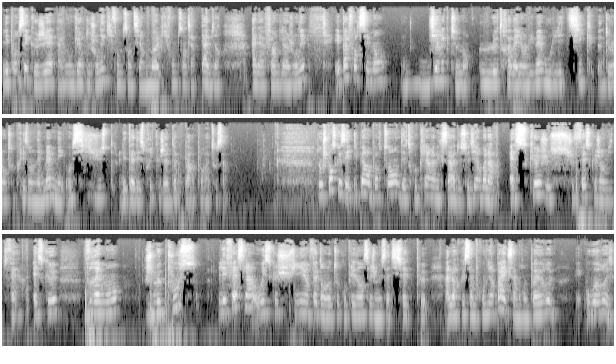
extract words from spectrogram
les pensées que j'ai à longueur de journée qui font me sentir molle, qui font me sentir pas bien à la fin de la journée et pas forcément directement le travail en lui-même ou l'éthique de l'entreprise en elle-même, mais aussi juste l'état d'esprit que j'adopte par rapport à tout ça. Donc je pense que c'est hyper important d'être clair avec ça, de se dire voilà, est-ce que je, fais ce que j'ai envie de faire? Est-ce que vraiment je me pousse les fesses là? Ou est-ce que je suis en fait dans l'autocomplaisance et je me satisfais de peu alors que ça me convient pas et que ça me rend pas heureux? Ou heureuse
